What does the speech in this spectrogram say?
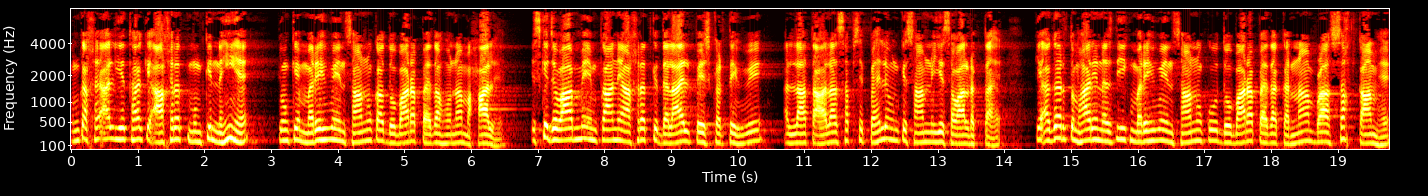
ان کا خیال یہ تھا کہ آخرت ممکن نہیں ہے کیونکہ مرے ہوئے انسانوں کا دوبارہ پیدا ہونا محال ہے۔ اس کے جواب میں امکان آخرت کے دلائل پیش کرتے ہوئے اللہ تعالی سب سے پہلے ان کے سامنے یہ سوال رکھتا ہے کہ اگر تمہارے نزدیک مرے ہوئے انسانوں کو دوبارہ پیدا کرنا بڑا سخت کام ہے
